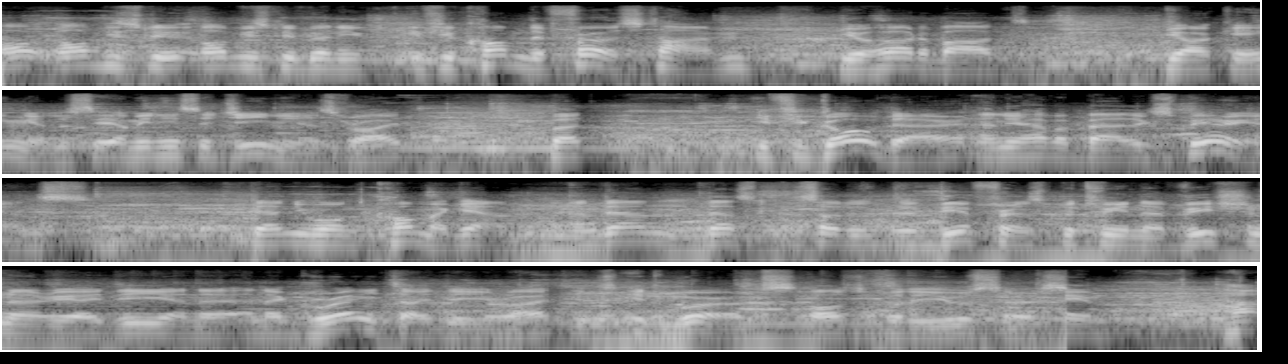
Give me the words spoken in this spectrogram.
Obviously, obviously, when you, if you come the first time, you heard about Bjarke Ingels. I mean, he's a genius, right? But if you go there and you have a bad experience, then you won't come again. And then that's sort of the difference between a visionary idea and a, and a great idea, right? It, it works also for the users. How,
